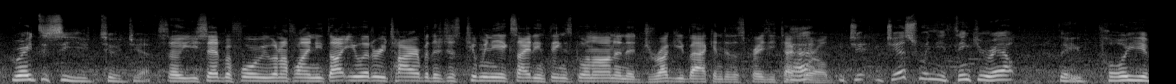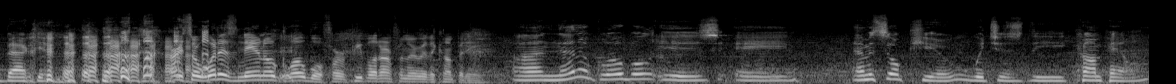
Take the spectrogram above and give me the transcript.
Great to see you too, Jeff. So you said before we went offline, you thought you would retire, but there's just too many exciting things going on and it drug you back into this crazy tech Uh, world. j- just when you think you're out, they pull you back in. All right, so what is Nano Global for people that aren't familiar with the company? uh, Nano Global is a MSLQ, which is the compound,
